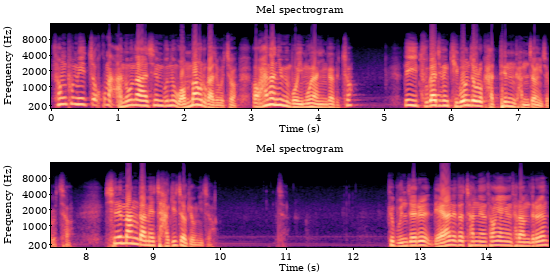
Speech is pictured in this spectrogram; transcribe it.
성품이 조금 안 온화하신 분은 원망으로 가죠. 그렇죠? 어, 하나님이 뭐 이 모양인가? 그렇죠? 근데 이 두 가지는 기본적으로 같은 감정이죠. 그렇죠? 실망감의 자기 적용이죠. 그렇죠? 그 문제를 내 안에서 찾는 성향인 사람들은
